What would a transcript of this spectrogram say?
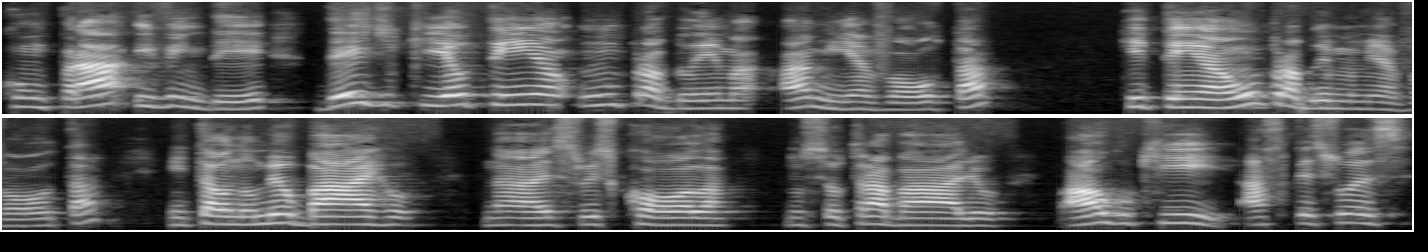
comprar e vender, desde que eu tenha um problema à minha volta, que tenha um problema à minha volta. Então, no meu bairro, na sua escola, no seu trabalho, algo que as pessoas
